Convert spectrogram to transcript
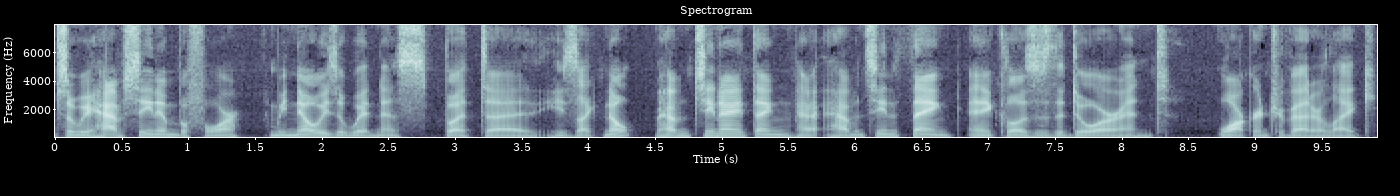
So we have seen him before. We know he's a witness, but uh, he's like, nope, haven't seen anything, ha- haven't seen a thing. And he closes the door, and Walker and Trivette are like,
